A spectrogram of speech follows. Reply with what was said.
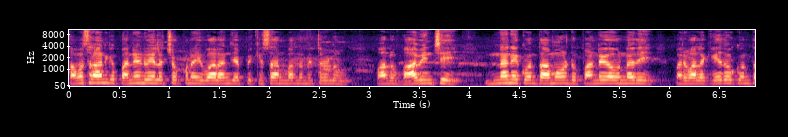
సంవత్సరానికి పన్నెండు వేల చొప్పున ఇవ్వాలని చెప్పి కిసాన్ బంధు మిత్రులు వాళ్ళు భావించి నిన్ననే కొంత అమౌంట్ పండుగ ఉన్నది మరి వాళ్ళకి ఏదో కొంత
